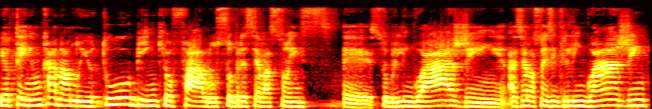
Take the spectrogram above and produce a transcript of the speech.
Eu tenho um canal no YouTube em que eu falo sobre as relações, é, sobre linguagem, as relações entre linguagem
